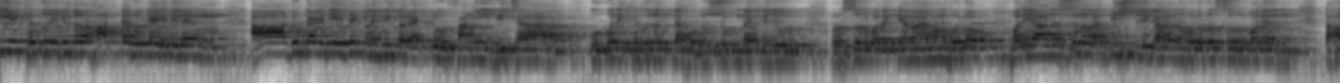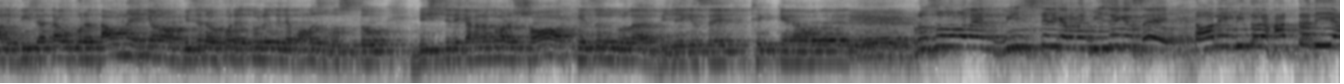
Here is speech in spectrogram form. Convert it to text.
গিয়ে খেজুরের ভিতরে হাতটা ঢুকিয়ে দিলেন। আর ঢুকাই দিয়ে দেখলেন ভিতরে একটু ফানি ভিজা উপরে খেজুরটা হলো, শুকনা খেজুর। রসুল বলে, কেন এমন হলো? বলে আর রসুল্লাহ বৃষ্টির কারণে হলো। রসুল বলেন, তাহলে বীজাটা উপরে দাও নাই কেন? বীজাটা উপরে তুলে দিলে মানুষ বুঝতো। বৃষ্টির কারণে তোমার সব খেজুরগুলা ভিজে গেছে। ঠিক কিনা বলে? রসুল বলেন, বৃষ্টির কারণে ভিজে গেছে। তাহলে ভিতরে হাতটা দিয়া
